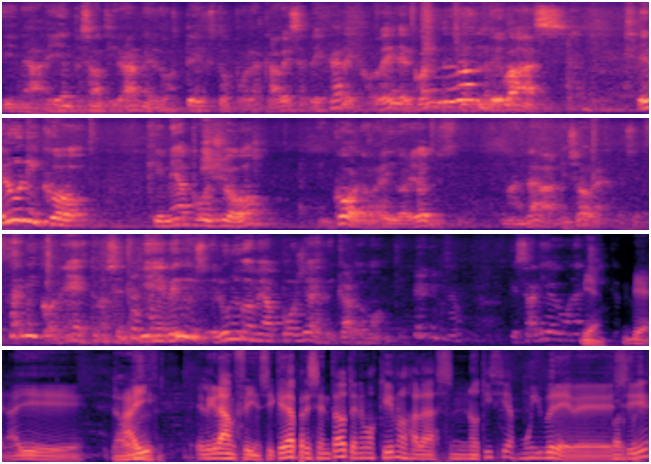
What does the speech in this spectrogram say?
Y ahí empezaron a tirarme los textos por la cabeza. Dejar de joder, ¿de dónde vas? El único que me apoyó en Córdoba, digo, yo mandaba mis obras. Salí con esto, no se entiende. El único que me apoya es Ricardo Monti. Que salía con una Bien, chica. bien, ahí, ahí el gran fin. Si queda presentado, tenemos que irnos a las noticias muy breves. ¿sí?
